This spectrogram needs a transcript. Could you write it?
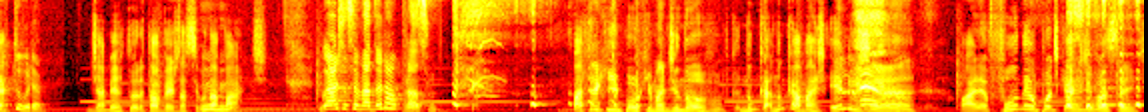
abertura. De abertura, talvez na segunda Uhum. parte. Guarda, você vai adorar o próximo. Patrick Bookman, de novo. Nunca, nunca mais. Ele e o Jean, olha, fundem o podcast de vocês.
